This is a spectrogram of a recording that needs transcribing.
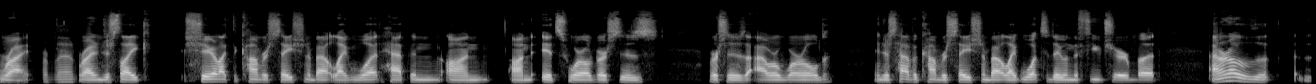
right, from that. right, and just like share like the conversation about like what happened on on its world versus versus our world, and just have a conversation about like what to do in the future. But I don't know the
